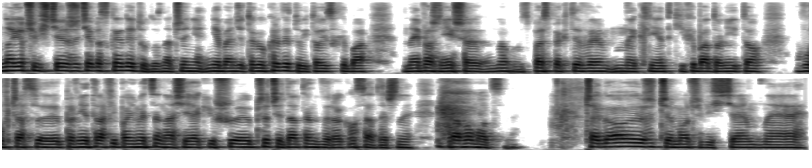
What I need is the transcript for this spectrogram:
no i oczywiście życie bez kredytu, to znaczy nie, nie będzie tego kredytu i to jest chyba najważniejsze no, z perspektywy mm, klientki, chyba do niej to wówczas e, pewnie trafi pani mecenasie, jak już e, przeczyta ten wyrok ostateczny, prawomocny. Czego życzymy oczywiście e,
